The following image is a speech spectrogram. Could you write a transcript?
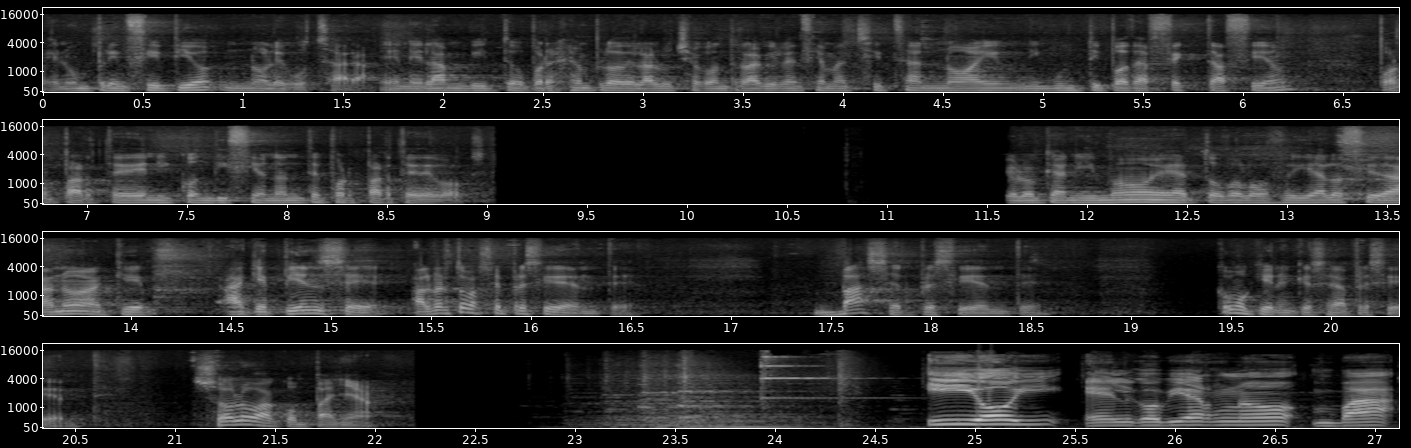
en un principio no le gustara. En el ámbito, por ejemplo, de la lucha contra la violencia machista no hay ningún tipo de afectación por parte ni condicionante por parte de Vox. Yo lo que animo es a todos los días a los ciudadanos a que, a que piense, Alberto va a ser presidente, va a ser presidente, ¿Cómo quieren que sea presidente? ¿Solo acompañado? Y hoy el gobierno va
